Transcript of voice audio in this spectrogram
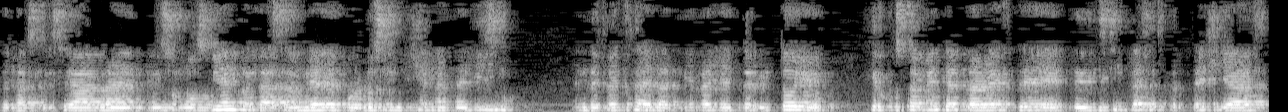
de las que se habla en, Somos Viento, la Asamblea de Pueblos Indígenas del Istmo, en defensa de la tierra y el territorio, que justamente a través de, de distintas estrategias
